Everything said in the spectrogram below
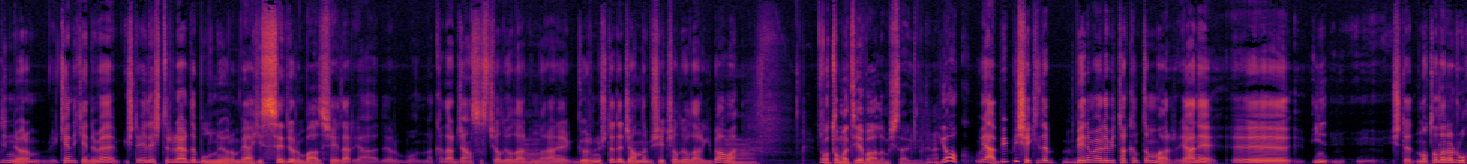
dinliyorum. Kendi kendime işte eleştirilerde bulunuyorum veya hissediyorum bazı şeyler. Ya diyorum bu ne kadar cansız çalıyorlar hmm. bunlar. Hani görünüşte de canlı bir şey çalıyorlar gibi ama hmm. Otomatiğe bağlamışlar gibi değil mi? Yok ya bir, bir şekilde benim öyle bir takıntım var. Yani e, in, işte notalara ruh,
